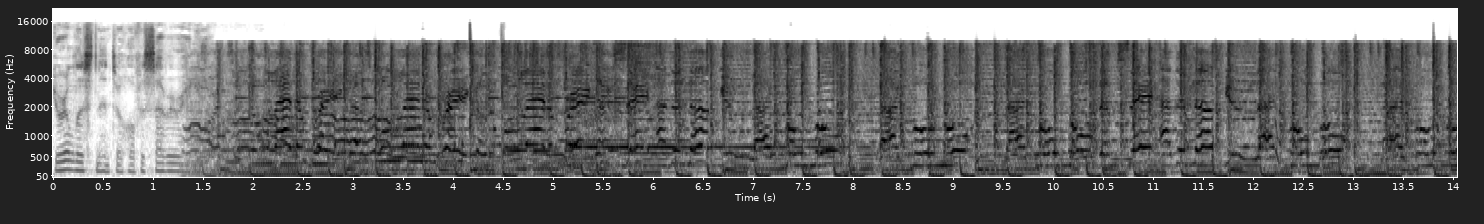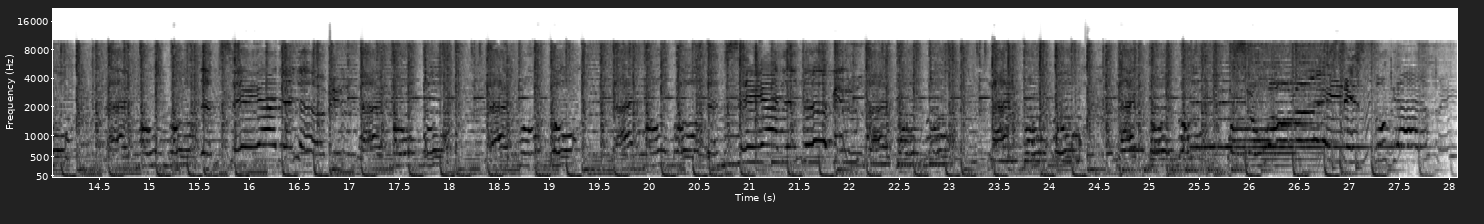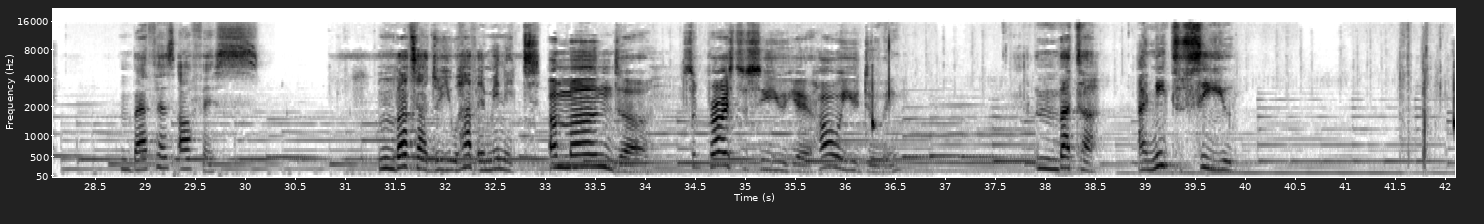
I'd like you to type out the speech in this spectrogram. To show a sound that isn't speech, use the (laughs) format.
You're listening to Hofisabi Radio. Mbatha's office. Mbata, do you have a minute? Amanda, surprised to see you here. How are you doing? Mbata, I need to see you.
